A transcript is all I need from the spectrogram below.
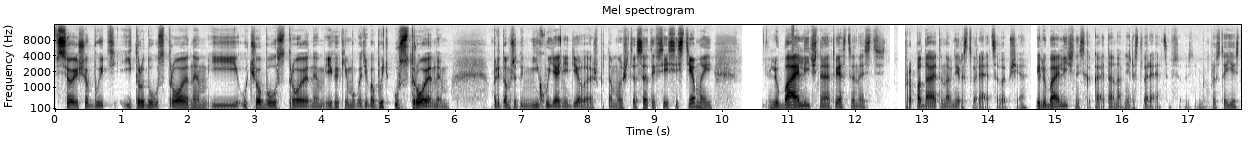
все еще быть и трудоустроенным, и учебоустроенным, и каким угодно, типа быть устроенным, при том, что ты нихуя не делаешь, потому что с этой всей системой любая личная ответственность пропадает, она в ней растворяется вообще. И любая личность какая-то, она в ней растворяется. Все. Просто есть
